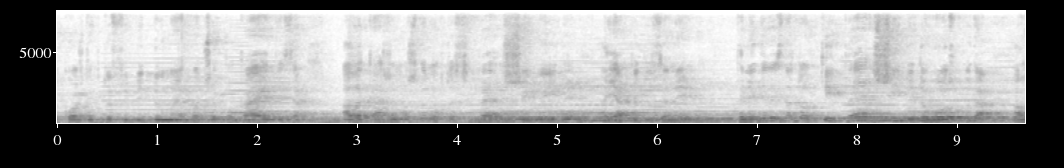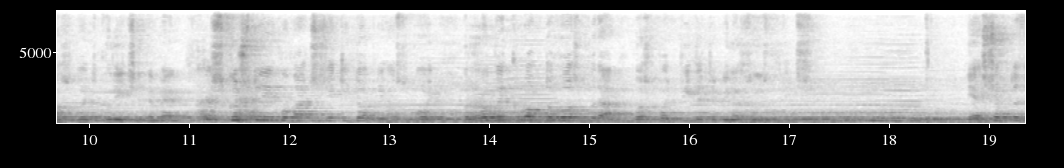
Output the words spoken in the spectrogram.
що кожен, хто собі думає, хоче покаятися, але каже, можливо, хтось перший вийде, а я піду за ним. Ти не дивись на то, ти перший йди до Господа, а Господь кличе тебе. Скуштуй і побачиш, який добрий Господь. Роби крок до Господа, Господь піде тобі на зустріч. Якщо хтось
